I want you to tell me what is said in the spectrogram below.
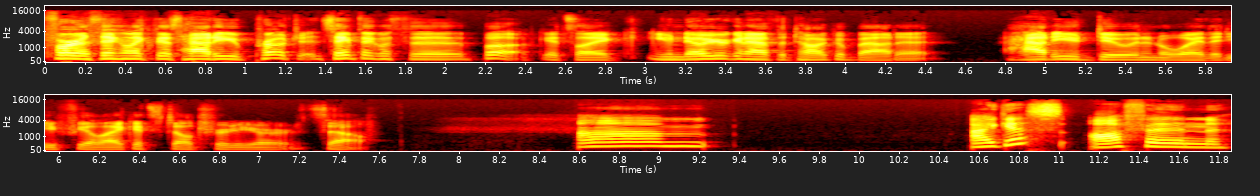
for a thing like this how do you approach it same thing with the book it's like you know you're gonna have to talk about it how do you do it in a way that you feel like it's still true to yourself Um, I guess often,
